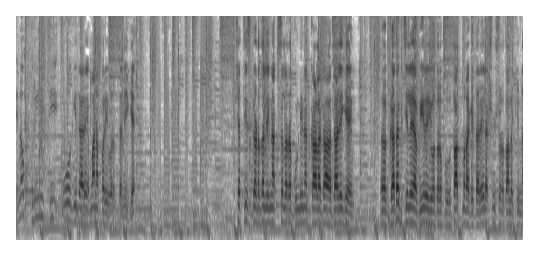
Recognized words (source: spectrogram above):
ಏನೋ ಪ್ರೀತಿ ಹೋಗಿದ್ದಾರೆ ಮನ ಪರಿವರ್ತನೆಗೆ. ಛತ್ತೀಸ್ಗಢದಲ್ಲಿ ನಕ್ಸಲರ ಗುಂಡಿನ ಕಾಳಗ ದಾಳಿಗೆ ಗದಗ್ ಜಿಲ್ಲೆಯ ವೀರ ಯೋಧರೊಬ್ಬರು ಹುತಾತ್ಮರಾಗಿದ್ದಾರೆ. ಲಕ್ಷ್ಮೇಶ್ವರ ತಾಲೂಕಿನ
